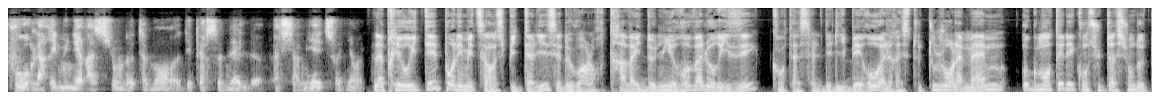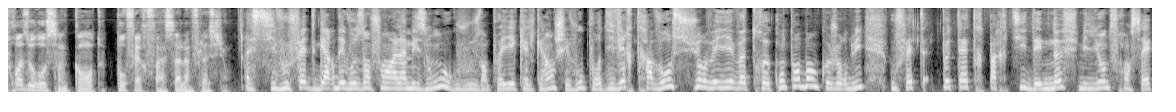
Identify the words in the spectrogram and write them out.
pour la rémunération, notamment des personnels infirmiers et soignants. La priorité pour les médecins hospitaliers, c'est de voir leur travail de nuit revalorisé. Quant à celle des libéraux, elle reste toujours la même, augmenter les consultations de 3,50 euros pour faire face à l'inflation. Si vous faites garder vos enfants à la maison ou que vous employez quelqu'un chez vous pour divers travaux, surveillez votre compte en banque aujourd'hui. Vous faites peut-être partie des 9 millions de Français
